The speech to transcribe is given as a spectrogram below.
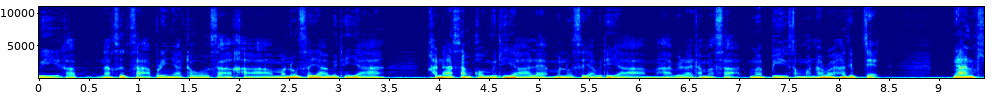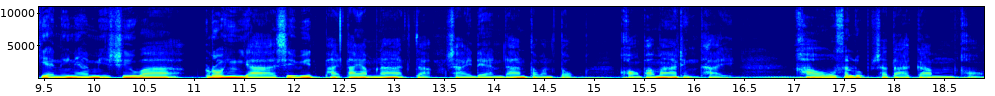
วีครับ นักศึกษาปริญญาโทสาขามนุษยวิทยา คณะสังคมวิทยา และมนุษยวิทยามหาวิทยาลัยธรรมศาสตร์เมื่อปี 2557 งานเขียนนี้เนี่ยมีชื่อว่าโรฮิงญาชีวิตภายใต้อำนาจจากชายแดนด้านตะวันตกของพม่าถึงไทย เขาสรุปชะตากรรมของ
